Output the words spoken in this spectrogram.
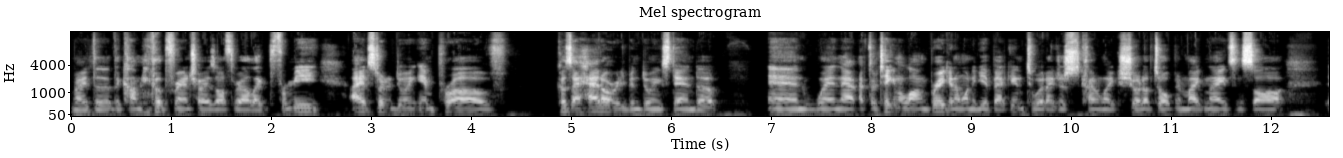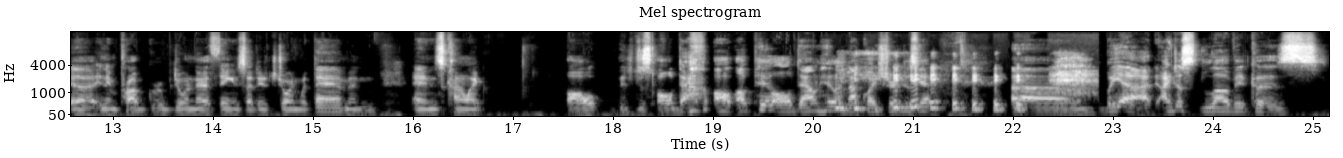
right? The the comedy club franchise all throughout. Like for me, I had started doing improv because I had already been doing stand up. And when after taking a long break and I want to get back into it, I just kind of like showed up to open mic nights and saw uh, an improv group doing their thing, so I did join with them, and and it's kind of like all it's just all down all uphill all downhill i'm not quite sure just yet um, but yeah I, I just love it because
